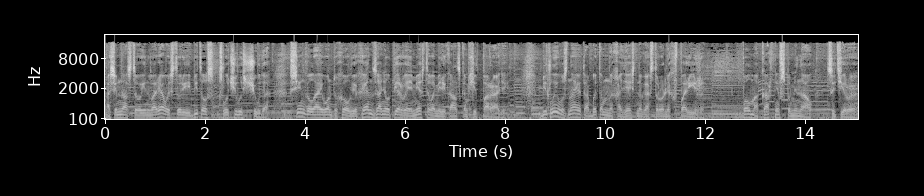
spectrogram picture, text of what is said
А 17 января в истории Битлз случилось чудо. Сингл «I Want to Hold Your Hand» занял первое место в американском хит-параде. Битлы узнают об этом, находясь на гастролях в Париже. Пол Маккартни вспоминал, цитируя,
